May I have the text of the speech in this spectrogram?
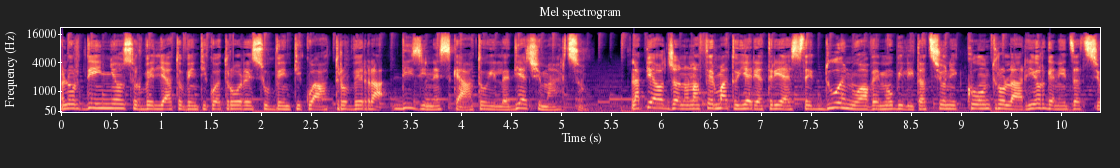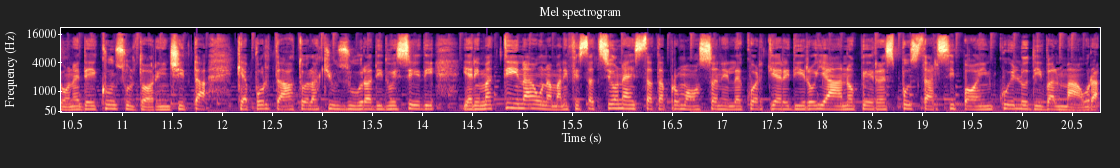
L'ordigno, sorvegliato 24 ore su 24, verrà disinnescato il 10 marzo. La pioggia non ha fermato ieri a Trieste due nuove mobilitazioni contro la riorganizzazione dei consultori in città, che ha portato alla chiusura di due sedi. Ieri mattina una manifestazione è stata promossa nel quartiere di Roiano per spostarsi poi in quello di Valmaura.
